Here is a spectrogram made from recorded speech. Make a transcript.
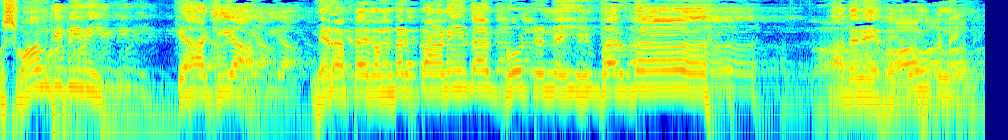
عثمان دی بیوی؟ کیا جیا، میرا پیغمبر پانی دا گھٹ نہیں بھردا۔ آدھے نے حقوق نہیں۔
